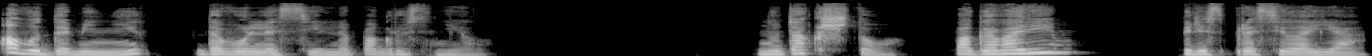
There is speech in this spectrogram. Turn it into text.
А вот Доминик довольно сильно погрустнел. «Ну так что, поговорим?» – переспросила я,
